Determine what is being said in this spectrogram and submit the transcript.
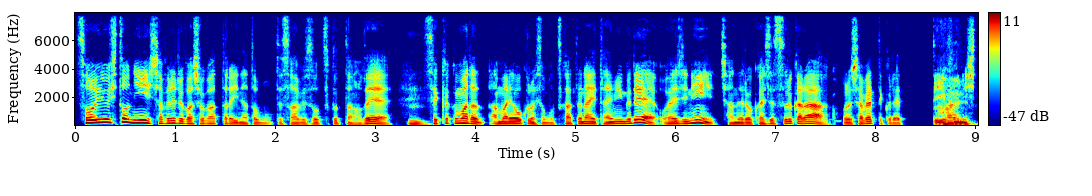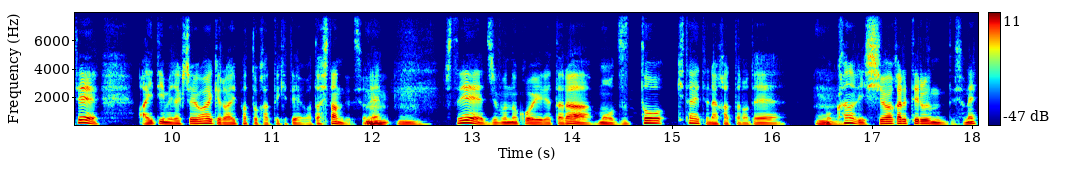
そういう人に喋れる場所があったらいいなと思ってサービスを作ったので、うん、せっかくまだあまり多くの人も使ってないタイミングで親父にチャンネルを開設するからここで喋ってくれっていうふうにして、はい、IT めちゃくちゃ弱いけど iPad 買ってきて渡したんですよね、うんうん、そして自分の声入れたらもうずっと鍛えてなかったのでもうかなりしわがれてるんですよね。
